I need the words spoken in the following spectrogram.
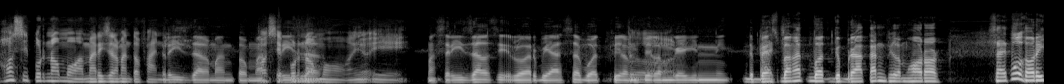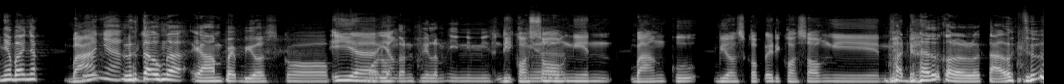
Jose Purnomo sama Rizal Mantovani Rizal Manto, Mas Jose Rizal. Purnomo ayo iya. Mas Rizal sih luar biasa buat film-film kayak gini. The best banget buat gebrakan film horor. Side Wah, story-nya banyak. banyak Lu, lu tahu nggak? Yang sampai bioskop. Iya, mau yang nonton film ini mistiknya. dikosongin bangku bioskopnya dikosongin Padahal kalau lu tahu tuh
